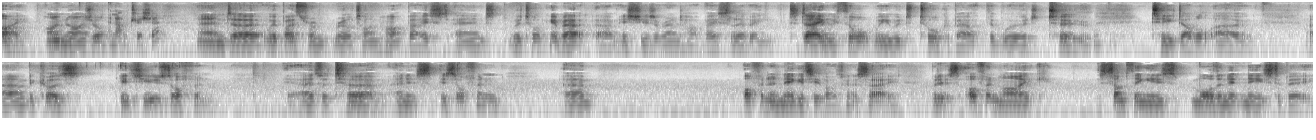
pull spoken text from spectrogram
Hi, I'm Nigel. And I'm Tricia. And uh, we're both from Real Time Heart Based, and we're talking about um, issues around heart based living. Today, we thought we would talk about the word too, T double O, um, because it's used often as a term, and it's, it's often, um, often a negative, I was going to say, but it's often like something is more than it needs to be.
